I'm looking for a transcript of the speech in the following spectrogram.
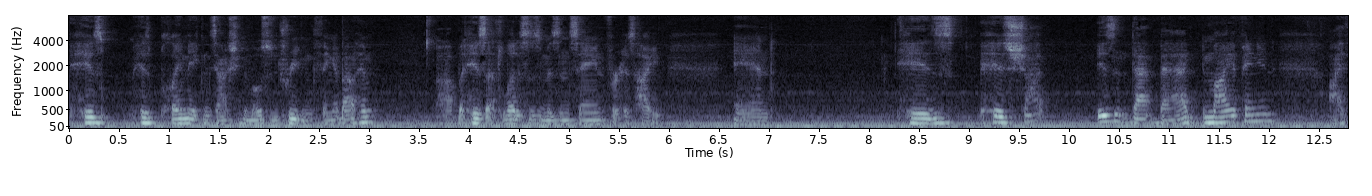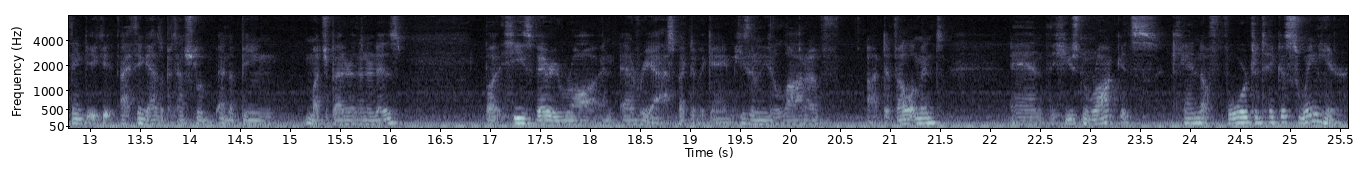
his his playmaking is actually the most intriguing thing about him. Uh, but his athleticism is insane for his height, and his his shot isn't that bad in my opinion. I think it could, I think it has a potential to end up being much better than it is. But he's very raw in every aspect of the game. He's going to need a lot of uh, development, and the Houston Rockets can afford to take a swing here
